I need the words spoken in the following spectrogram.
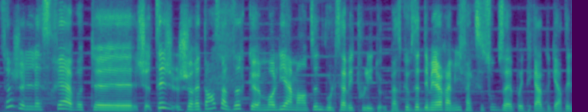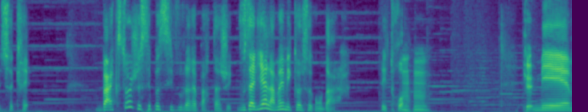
Ça, je le laisserai à votre. euh, Tu sais, j'aurais tendance à dire que Molly et Amandine, vous le savez tous les deux, parce que vous êtes des meilleurs amis, fait que c'est sûr que vous n'avez pas été capable de garder le secret. Baxter, je ne sais pas si vous l'aurez partagé. Vous alliez à la même école secondaire, les trois. Ok. Mais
